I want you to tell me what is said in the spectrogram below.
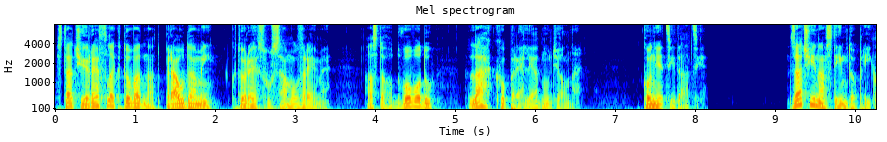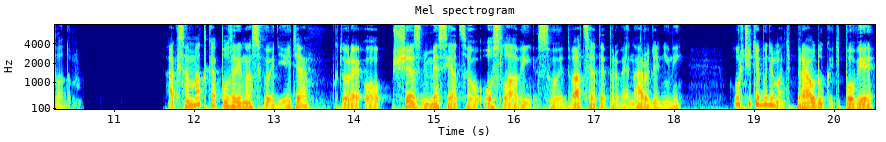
stačí reflektovať nad pravdami, ktoré sú samozrejme a z toho dôvodu ľahko prehliadnutelné. Koniec citácie. Začína s týmto príkladom. Ak sa matka pozrie na svoje dieťa, ktoré o 6 mesiacov oslávi svoje 21. narodeniny, Určite bude mať pravdu, keď povie,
